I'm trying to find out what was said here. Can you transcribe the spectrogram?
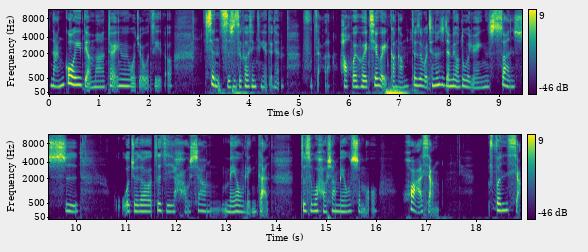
难过一点吗？对，因为我觉得我自己的。现此时此刻心情也有点复杂了。好，回回切回刚刚，就是我前段时间没有录的原因，算是我觉得自己好像没有灵感，就是我好像没有什么话想分享，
